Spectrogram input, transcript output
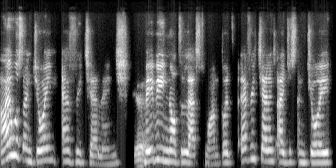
I was enjoying every challenge. Yeah. Maybe not the last one, but every challenge I just enjoyed.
